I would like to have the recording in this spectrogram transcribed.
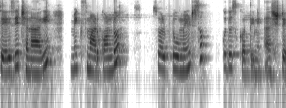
ಸೇರಿಸಿ ಚೆನ್ನಾಗಿ ಮಿಕ್ಸ್ ಮಾಡಿಕೊಂಡು ಸ್ವಲ್ಪ ಟೂ ಮಿನಿಟ್ಸು ಕುದಿಸ್ಕೊತೀನಿ ಅಷ್ಟೇ.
